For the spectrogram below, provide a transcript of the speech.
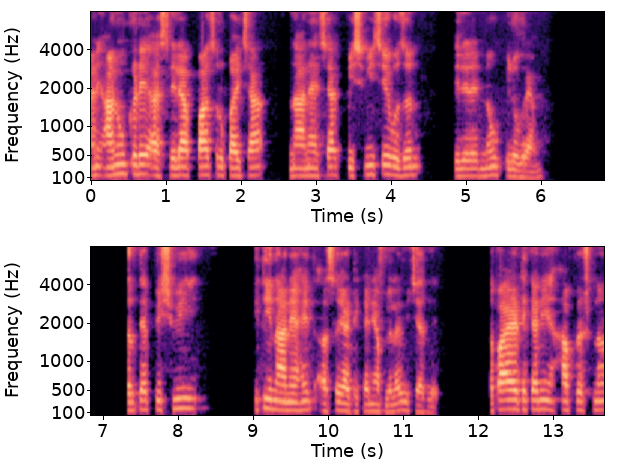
आणि अणूकडे असलेल्या पाच रुपयाच्या नाण्याच्या पिशवीचे वजन दिलेले नऊ किलोग्रॅम. तर त्या पिशवी किती नाणे आहेत असं या ठिकाणी आपल्याला विचारले. तर पहा या ठिकाणी हा प्रश्न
